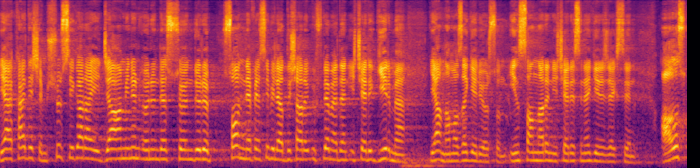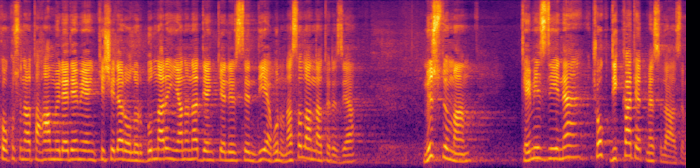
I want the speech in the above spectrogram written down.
ya kardeşim şu sigarayı caminin önünde söndürüp son nefesi bile dışarı üflemeden içeri girme. Ya namaza geliyorsun, insanların içerisine gireceksin. Ağız kokusuna tahammül edemeyen kişiler olur. Bunların yanına denk gelirsin diye bunu nasıl anlatırız ya? Müslüman temizliğine çok dikkat etmesi lazım.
